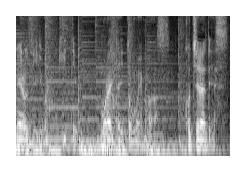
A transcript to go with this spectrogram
メロディーを聴いてみもらいたいと思います。こちらです。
